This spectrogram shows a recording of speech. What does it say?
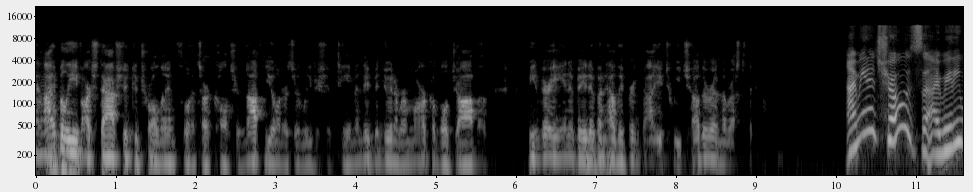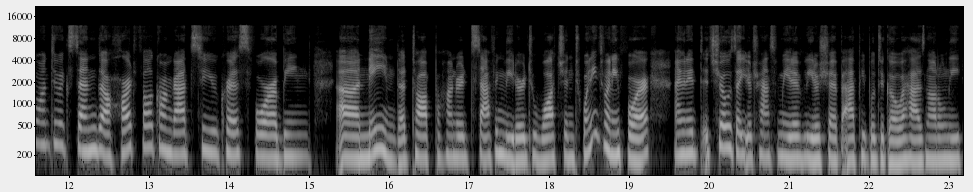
And I hmm believe our staff should control and influence our culture, not the owners or leadership team. And they've been doing a remarkable job of being very innovative on how they bring value to each other and the rest of the company. I mean, it shows. I really want to extend a heartfelt congrats to you, Chris, for being uh, named a top 100 staffing leader to watch in 2024. I mean, it, it shows that your transformative leadership at People to Go has not only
